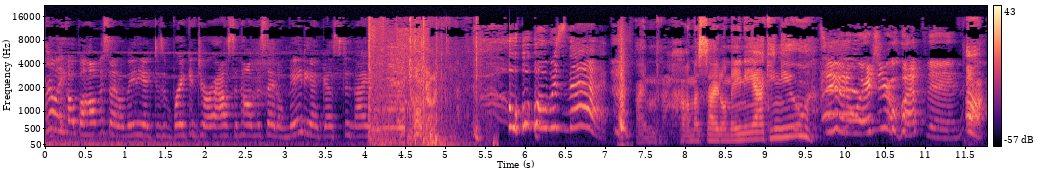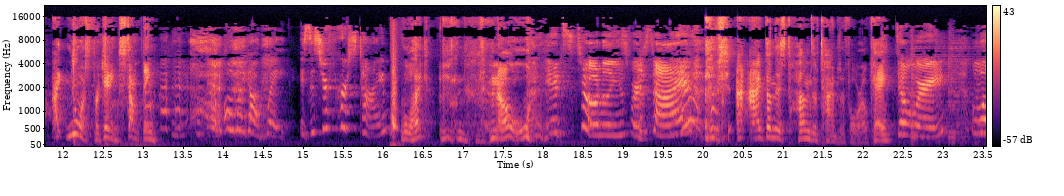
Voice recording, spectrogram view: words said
I really hope a homicidal maniac doesn't break into our house and homicidal maniac us tonight. What was that? I'm homicidal maniacing you? Dude, where's your weapon? Oh, I knew I was forgetting something. Oh my god, wait. Is this your first time? What? No. It's totally his first time. I- I've done this tons of times before, okay? Don't worry, we'll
